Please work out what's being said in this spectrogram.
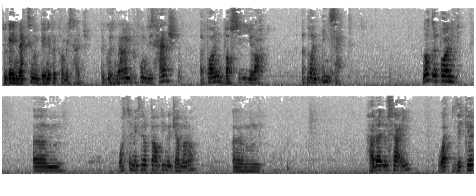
to gain maximum benefit from his Hajj. Because now he performs his Hajj upon basirah, upon insight. Not upon, um, what's the method of pelting the jamara? Um, how do I do sa'i? What dhikr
